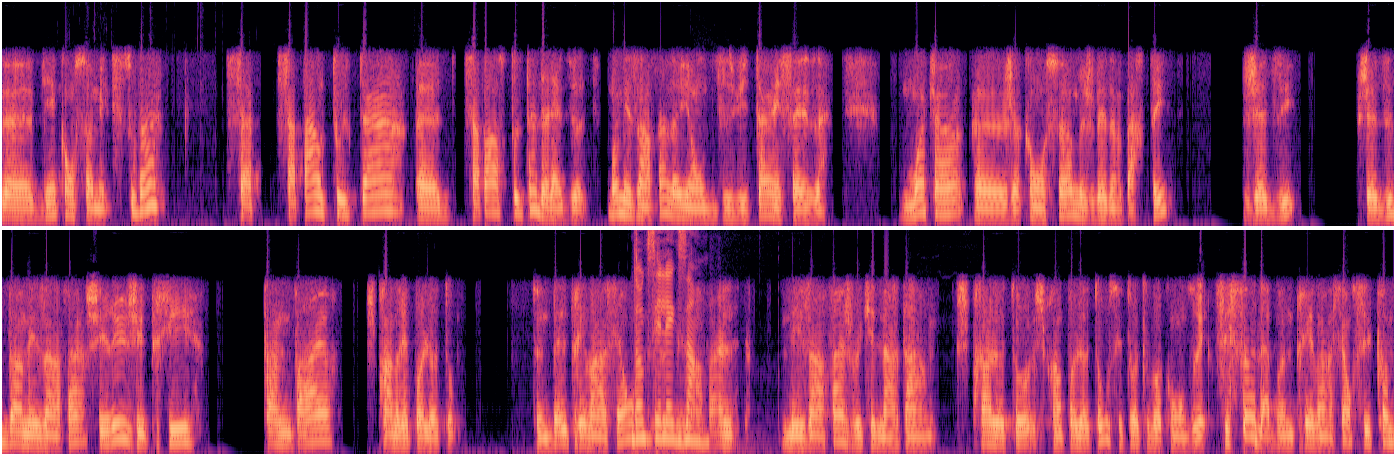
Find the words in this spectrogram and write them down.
euh, bien consommer? souvent, ça ça parle tout le temps, euh, ça passe tout le temps de l'adulte. Moi, mes enfants, là, ils ont 18 ans et 16 ans moi, quand euh, je consomme, je vais d'un party, je dis, je dis devant mes enfants, chérie, j'ai pris tant de verre, je prendrai pas l'auto. C'est une belle prévention. Donc, c'est l'exemple. Mes, enfants, je veux qu'ils l'entendent. Je prends l'auto, je prends pas l'auto, c'est toi qui vas conduire. C'est ça la bonne prévention. C'est comme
